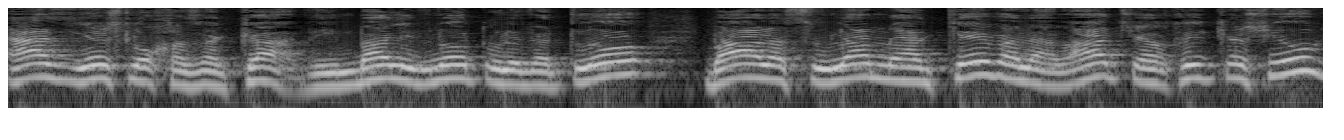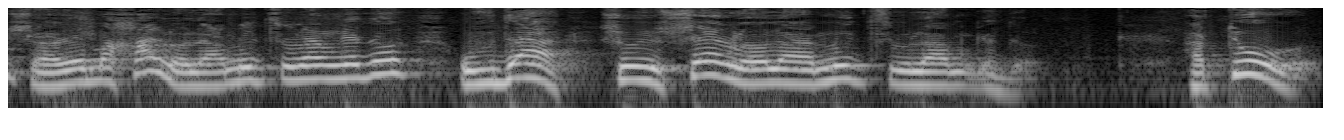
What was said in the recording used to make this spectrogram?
אז יש לו חזקה, ואם בא לבנות ולבטלו, בעל הסולם מעכב עליו עד שירחיק השיעור, שהרי מחל לו להעמיד סולם גדול. עובדה שהוא אפשר לו להעמיד סולם גדול. הטור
